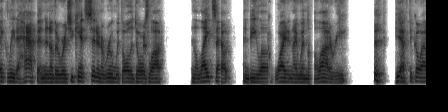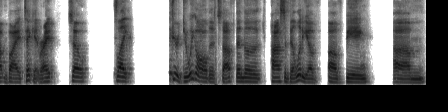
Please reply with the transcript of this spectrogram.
likely to happen. In other words, you can't sit in a room with all the doors locked and the lights out and be like, "Why didn't I win the lottery?" you have to go out and buy a ticket, right? So it's like if you're doing all this stuff, then the possibility of of being um,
